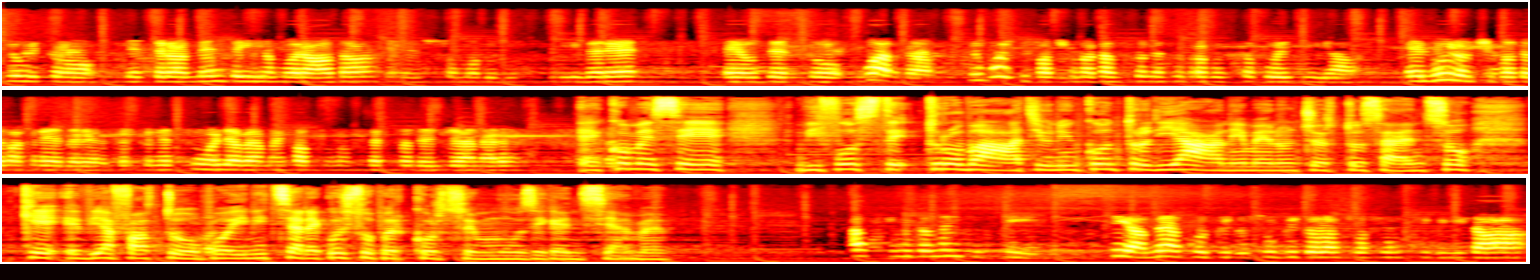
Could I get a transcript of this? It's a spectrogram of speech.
Io mi sono letteralmente innamorata del suo modo di scrivere e ho detto guarda se vuoi ti faccio una canzone sopra questa poesia. E lui non ci poteva credere perché nessuno gli aveva mai fatto un'offerta del genere. È come se vi foste trovati un incontro di anime in un certo senso che vi ha fatto poi iniziare questo percorso in musica insieme. Assolutamente sì sì, a me ha colpito subito la sua sensibilità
